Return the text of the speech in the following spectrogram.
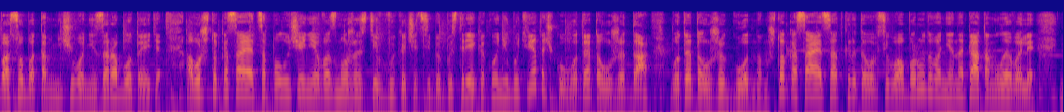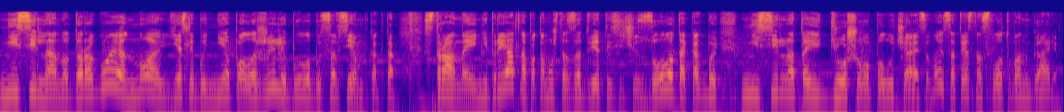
особо там ничего не заработаете. А вот что касается получения возможности выкачать себе быстрее какую-нибудь веточку, вот это уже да, вот это уже годно. Что касается открытого всего оборудования, на пятом левеле не сильно оно дорогое, но если бы не положили, было бы совсем как-то странно и неприятно, потому что за 2000 золота как бы не сильно-то и дешево получается. Ну и, соответственно, слот в ангаре.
